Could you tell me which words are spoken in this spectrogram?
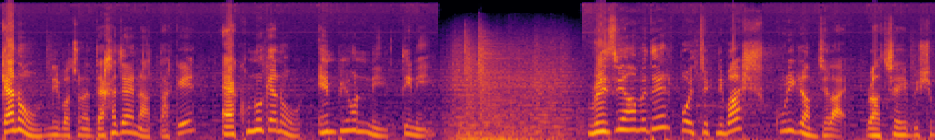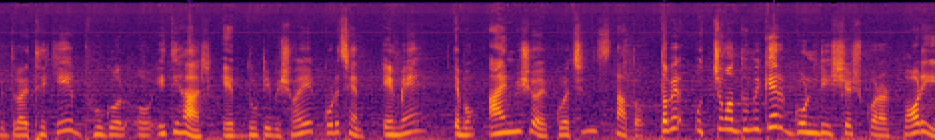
কেন নির্বাচনে দেখা যায় না তাকে? এখনও কেন এমপি হননি তিনি? রিজভি আহমেদের পৈতৃক নিবাস কুড়িগ্রাম জেলায়। রাজশাহী বিশ্ববিদ্যালয় থেকে ভূগোল ও ইতিহাস এর দুটি বিষয়ে করেছেন এম এবং আইন বিষয়ে করেছেন স্নাতক। তবে উচ্চ মাধ্যমিকের গণ্ডি শেষ করার পরই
